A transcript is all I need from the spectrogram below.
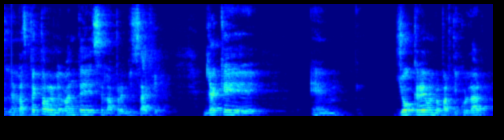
el aspecto relevante es el aprendizaje, ya que em, yo creo en lo particular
